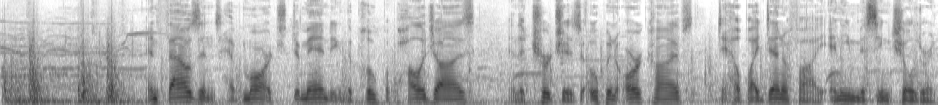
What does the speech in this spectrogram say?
and thousands have marched demanding the Pope apologize and the churches open archives to help identify any missing children.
